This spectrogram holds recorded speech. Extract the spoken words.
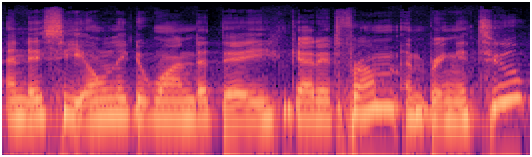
and they see only the one that they get it from and bring it to.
